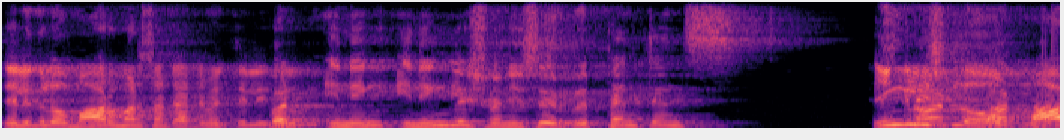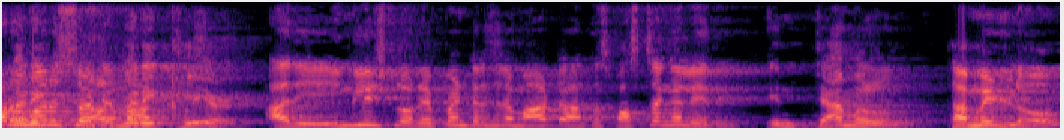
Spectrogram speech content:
తెలుగులో మారు మనసు అంటే అర్థం ఏంటి తెలియదు but in English when you say repentance ఇంగ్లీష్లో మారు మనసు అంటే మా- clear. అది ఇంగ్లీష్లో రిపెంటెన్స్ అనే మాట అంత స్పష్టంగా లేదు In Tamil, తమిళ్ళో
